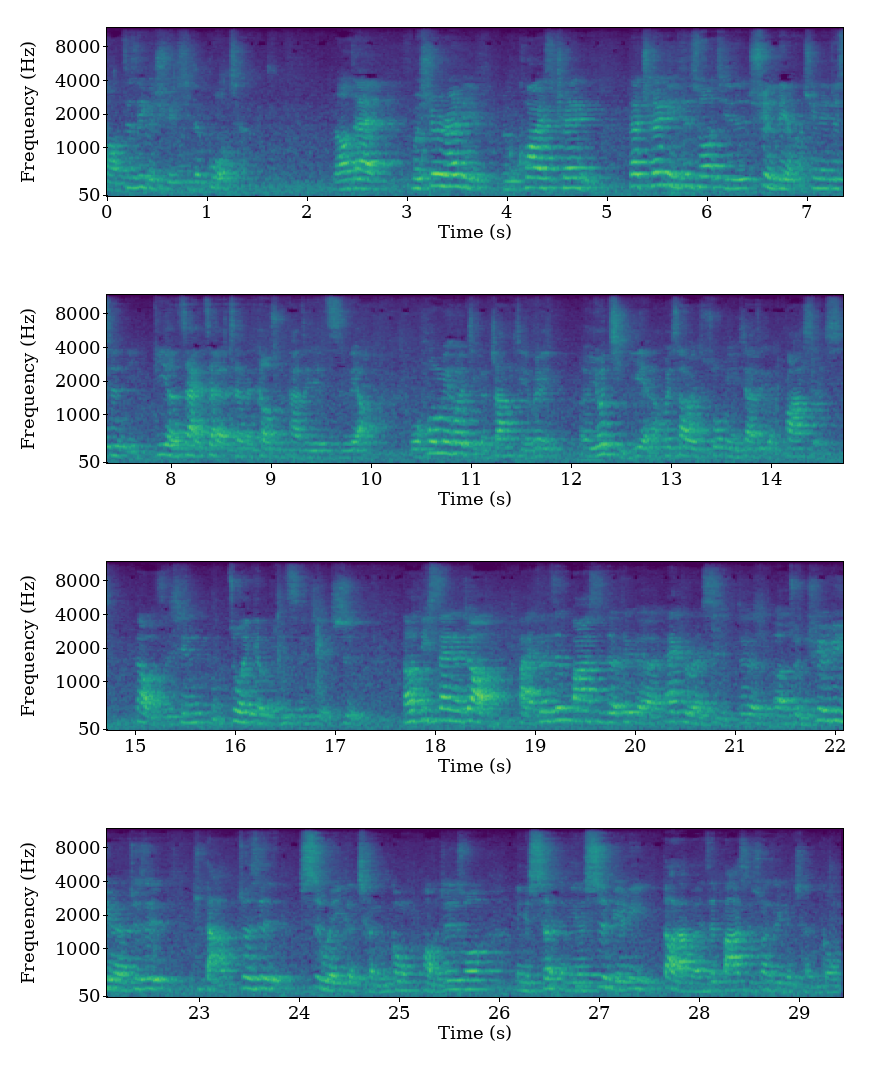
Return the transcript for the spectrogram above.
好，这是一个学习的过程。然后在 machine learning requires training，那 training 是说其实训练嘛，训练就是你一而再再而三的告诉他这些资料。我后面会几个章节会。呃，有几页了，会稍微说明一下这个 process。那我只先做一个名词解释。然后第三个叫百分之八十的这个 accuracy，这个呃准确率呢，就是打就是视为一个成功哦，就是说你的识你的识别率到达百分之八十算是一个成功。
